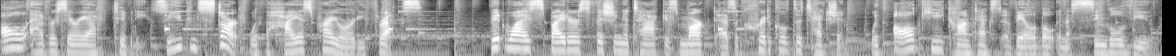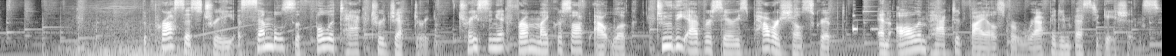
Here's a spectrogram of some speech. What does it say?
all adversary activity so you can start with the highest priority threats. Bitwise Spider's phishing attack is marked as a critical detection, with all key context available in a single view. The process tree assembles the full attack trajectory, tracing it from Microsoft Outlook to the adversary's PowerShell script and all impacted files for rapid investigations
